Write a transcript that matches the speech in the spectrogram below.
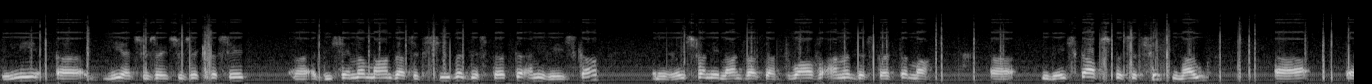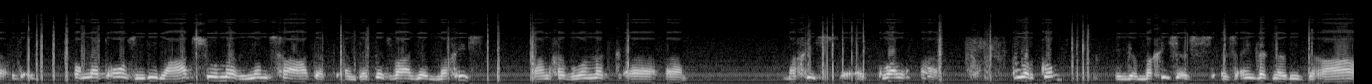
Nee, uh nee, soos ek soos ek gesê het, uh Desember maand was dit sewe distrikte in die Weskaap en die res van die land was daar 12 ander distrikte, maar uh die Weskaap spesifiek nou uh, uh omdat ons hierdie laat somer reëns gehad het en dit is waar jy muggies dan gewoonlik uh uh muggies uh, kwal uh, kom en jou muggies is is eintlik nou die dra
